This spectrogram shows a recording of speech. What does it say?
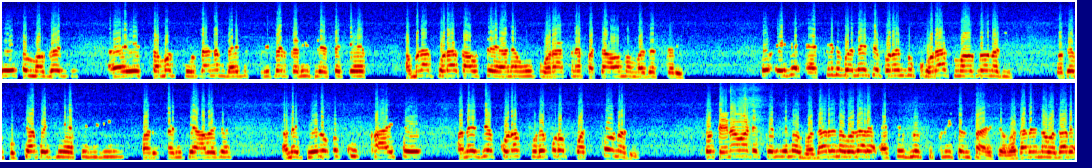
એ તો મગજ એ સ્ટમક પોતાના બેડ પ્રિપેર કરી જ લેશે કે હમણાં ખોરાક આવશે અને હું ખોરાકને પચાવવામાં મદદ કરીશ. તો એ જે એસિડ બને છે, પરંતુ ખોરાક મળતો નથી. તો તે ભૂખ્યા પેટની એસિડિટી તરીકે આવે છે. અને જે લોકો ખૂબ ખાય છે, અને જે ખોરાક પૂરેપૂરો પચતો નથી તો તેના માટે કરીને વધારે ને વધારે એસિડનું સિક્રિશન થાય છે. વધારે ને વધારે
